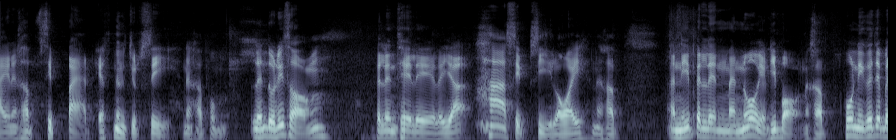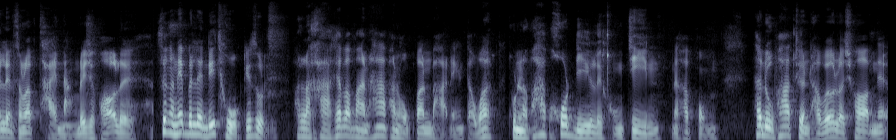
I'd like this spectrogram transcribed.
Y นะครับ18 f 1.4นะครับผมเลนส์ตัวที่ 2 เป็นเลนส์เทเลระยะ 50 400นะครับ อันนี้เป็นเลนส์แมนนวลอย่างที่บอกนะครับ พวกนี้ก็จะเป็นเลนส์สำหรับถ่ายหนังโดยเฉพาะเลย ซึ่งอันนี้เป็นเลนส์ที่ถูกที่สุด ราคาแค่ประมาณ 5,000-6,000 บาทเอง แต่ว่าคุณภาพโคตรดีเลยของจีนนะครับผม ถ้าดูภาพเถื่อนทาวเวลเราชอบเนี่ย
